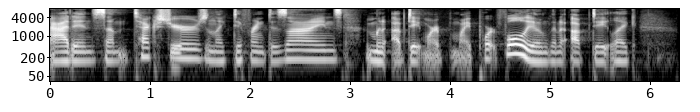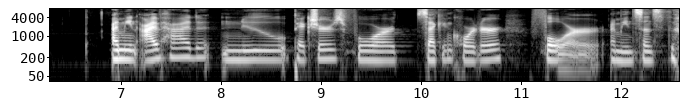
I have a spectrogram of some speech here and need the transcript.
add in some textures and like different designs. I'm going to update my my portfolio. I'm going to update like I mean, I've had new pictures for second quarter for I mean since the,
